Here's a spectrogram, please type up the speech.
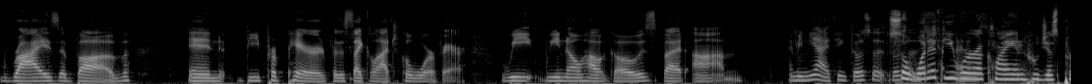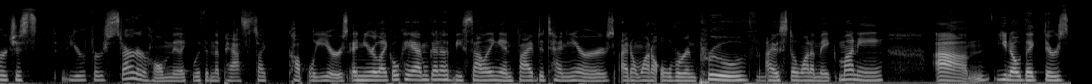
rise above and be prepared for the psychological warfare. We we know how it goes, but um, I mean, yeah, I think those are. Those So are what if you were a client who just purchased your first starter home like within the past like couple years and you're like, "Okay, I'm to be selling in 5 to 10 years. I don't want to over improve. Mm-hmm. I still want to make money." Um, you know, like there's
